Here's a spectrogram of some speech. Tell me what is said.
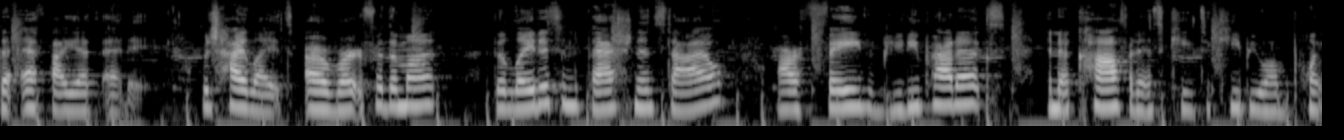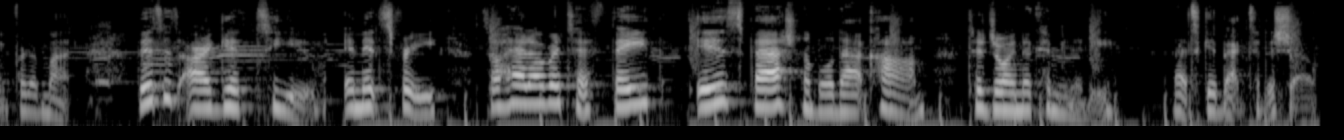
the FIF Edit, which highlights our word for the month the latest in fashion and style, our fave beauty products, and a confidence key to keep you on point for the month. This is our gift to you, and it's free. So head over to faithisfashionable.com to join the community. Let's get back to the show.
